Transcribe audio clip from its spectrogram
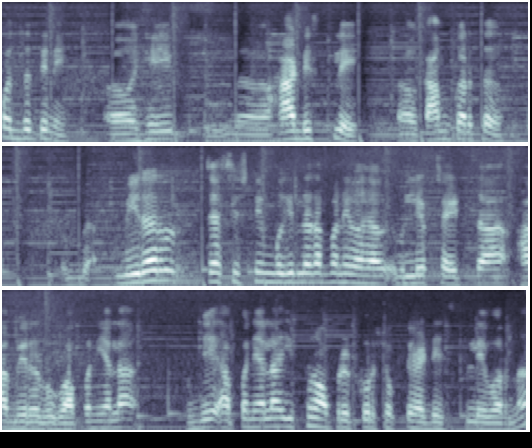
पद्धतीने हे हा डिस्प्ले काम करतं? मिररच्या सिस्टीम बघितलं तर आपण लेफ्ट साईडचा हा मिरर बघू आपण. याला म्हणजे आपण याला इथून ऑपरेट करू शकतो ह्या डिस्प्लेवरनं.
